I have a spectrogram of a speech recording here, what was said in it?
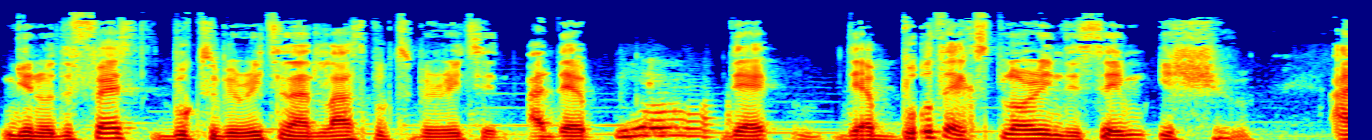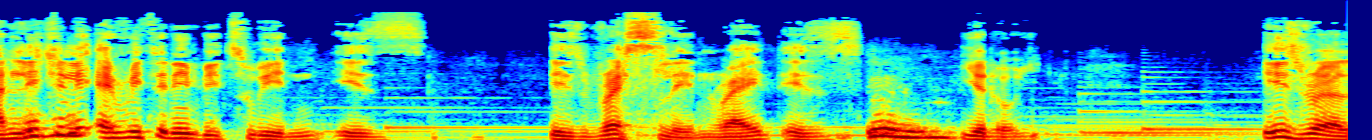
you know, the first book to be written and last book to be written. And they're Yeah. they're they're both exploring the same issue and literally everything in between is is wrestling right is Mm. you know israel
